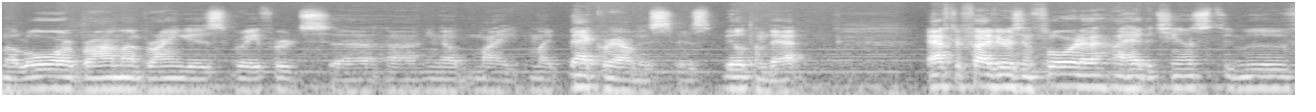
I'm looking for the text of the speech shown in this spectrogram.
Nelore, Brahma, Brangus, Brafords. Uh, uh, you know, my, my background is, is built on that. After five years in Florida, I had the chance to move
